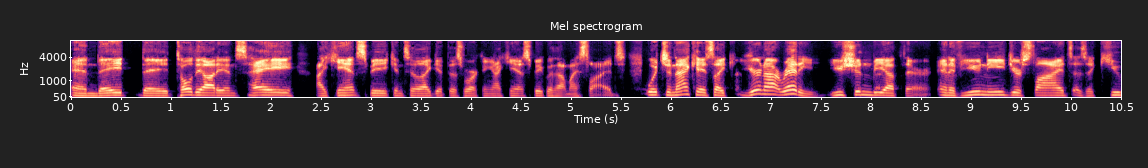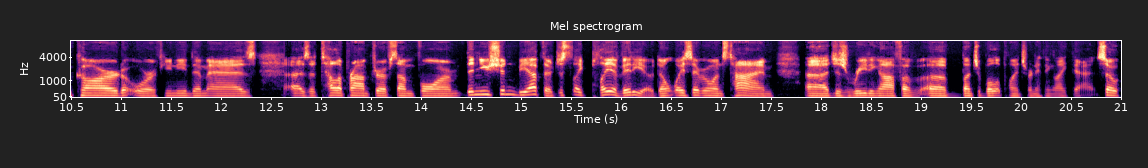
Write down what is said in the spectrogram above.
and they they told the audience, "Hey, I can't speak until I get this working. I can't speak without my slides." Which in that case, like you're not ready. You shouldn't be up there and if you need your slides as a cue card or if you need them as as a teleprompter of some form, then you shouldn't be up there. Just like play a video. Don't waste everyone's time uh, just reading off of a bunch of bullet points or anything like that. So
